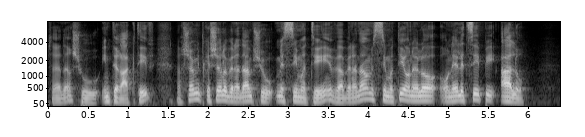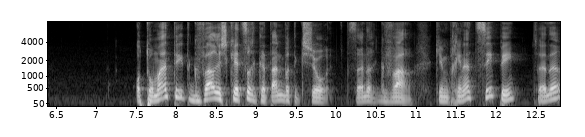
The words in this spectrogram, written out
בסדר? שהוא אינטראקטיב, ועכשיו מתקשר לבן אדם שהוא משימתי, והבן אדם המשימתי עונה, לו, עונה לציפי, הלו. אוטומטית כבר יש קצר קטן בתקשורת. בסדר? כבר. כי מבחינת ציפי, בסדר?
